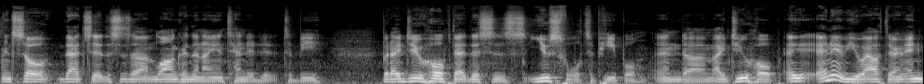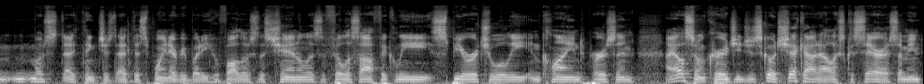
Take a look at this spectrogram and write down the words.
And so that's it. This is um, longer than I intended it to be but I do hope that this is useful to people, and um, I do hope any of you out there, and most I think just at this point, everybody who follows this channel is a philosophically, spiritually inclined person. I also encourage you to just go check out Alex Caceres. I mean.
